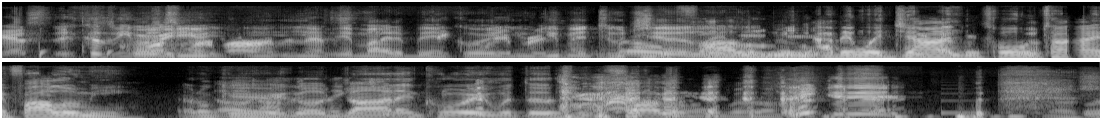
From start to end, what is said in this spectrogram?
yes, because we Corey, both you, were wrong. you, it might have been Corey. You, you've been too Bro, chill. follow me. I've been with John this whole time. Follow me. I don't Oh, here care. go John and Corey with the following, bro. We good. Oh, shit,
